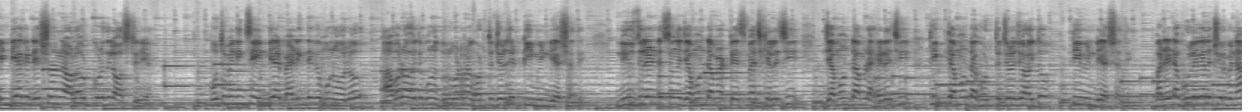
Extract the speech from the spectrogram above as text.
ইন্ডিয়াকে দেড়শো রানে অল আউট করে দিল অস্ট্রেলিয়া। প্রথম ইনিংসে ইন্ডিয়ার ব্যাটিং দেখে মনে হলো, আবারও হয়তো কোনো দুর্ঘটনা ঘটতে চলেছে টিম ইন্ডিয়ার সাথে। নিউজিল্যান্ডের সঙ্গে যেমনটা আমরা টেস্ট ম্যাচ খেলেছি, যেমনটা আমরা হেরেছি, ঠিক তেমনটা ঘটতে চলেছে হয়তো টিম ইন্ডিয়ার সাথে। বাট এটা ভুলে গেলে চলবে না,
